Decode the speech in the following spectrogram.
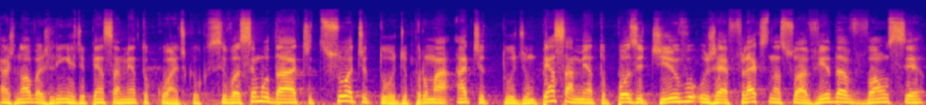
as novas linhas de pensamento quântico, se você mudar a sua atitude por uma atitude, um pensamento positivo, os reflexos na sua vida vão ser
